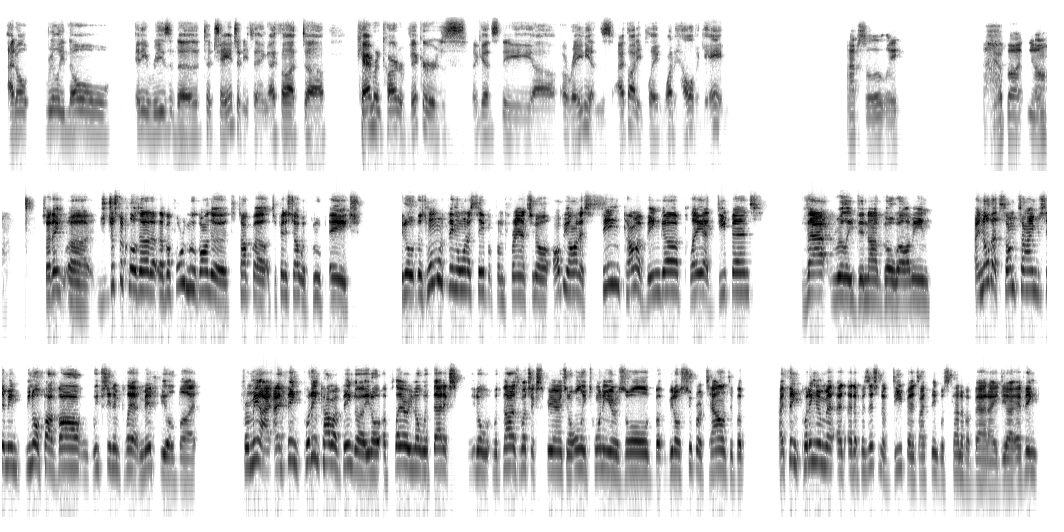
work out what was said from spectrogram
I don't really know any reason to to change anything. I thought uh, Cameron Carter Vickers against the uh, Iranians. I thought he played one hell of a game. Absolutely. Yep. But you know, so I think uh, just to close out, uh, before we move on to, to talk about to finish out with Group H, you know, there's one more thing I want to say, but from France, you know, I'll be honest, seeing Camavinga play at defense, that really did not go well. I mean, I know that sometimes, I mean, you know, Pavard, we've seen him play at midfield, but for me, I, I think putting Camavinga, you know, a player, you know, with that, ex, you know, with not as much experience, you know, only 20 years old, but you know, super talented. But I think putting him at, at a position of defense, I think, was kind of a bad idea. I think,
